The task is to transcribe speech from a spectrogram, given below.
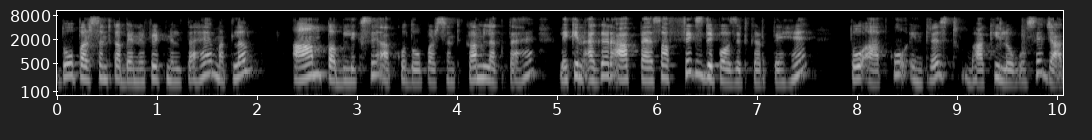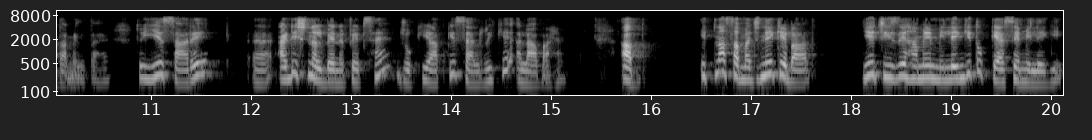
दो परसेंट का बेनिफिट मिलता है मतलब आम पब्लिक से आपको दो परसेंट कम लगता है। लेकिन अगर आप पैसा फिक्स डिपॉजिट करते हैं तो आपको इंटरेस्ट बाकी लोगों से ज़्यादा मिलता है। तो ये सारे एडिशनल uh, बेनिफिट्स हैं जो कि आपकी सैलरी के अलावा हैं। अब इतना समझने के बाद ये चीज़ें हमें मिलेंगी तो कैसे मिलेगी?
